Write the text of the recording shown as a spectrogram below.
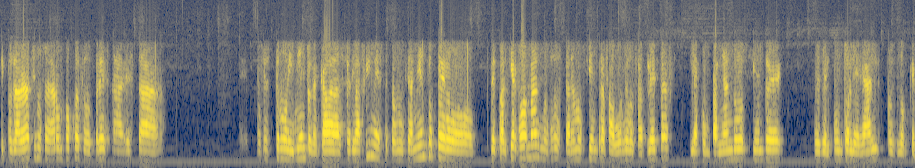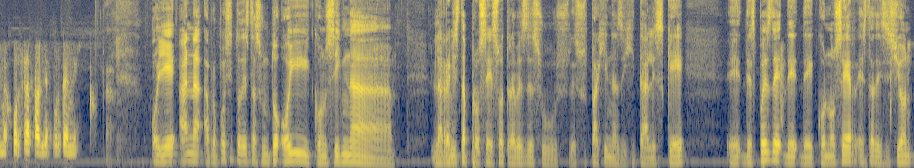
Y pues la verdad sí nos agarra un poco de sorpresa esta pues este movimiento que acaba de hacer la FINA, este pronunciamiento, pero de cualquier forma nosotros estaremos siempre a favor de los atletas y acompañando siempre desde el punto legal, pues lo que mejor sea para el deporte de México. Oye, Ana, a propósito de este asunto, hoy consigna la revista Proceso a través de sus, de sus páginas digitales que eh, después de, de, de, conocer esta decisión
